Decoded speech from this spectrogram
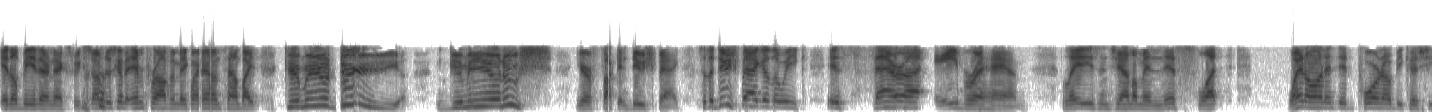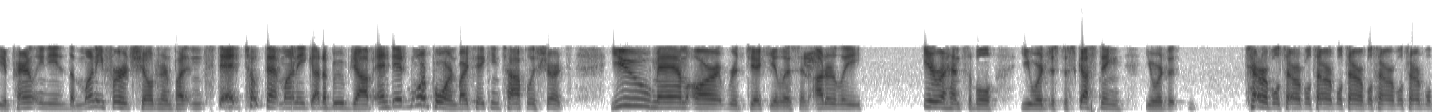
It'll be there next week. So I'm just going to improv and make my own soundbite. Give me a D. Give me an oosh. You're a fucking douchebag. So the douchebag of the week is Farrah Abraham. Ladies and gentlemen, this slut went on and did porno because she apparently needed the money for her children, but instead took that money, got a boob job, and did more porn by taking topless shirts. You, ma'am, are ridiculous and utterly irrehensible. You are just disgusting. You are the terrible, terrible, terrible, terrible, terrible, terrible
